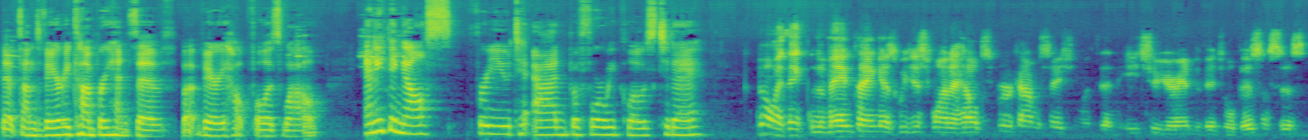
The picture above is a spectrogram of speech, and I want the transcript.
That sounds very comprehensive, but very helpful as well. Anything else for you to add before we close today? No, I think the main thing is we just want to help spur conversation within each of your individual businesses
